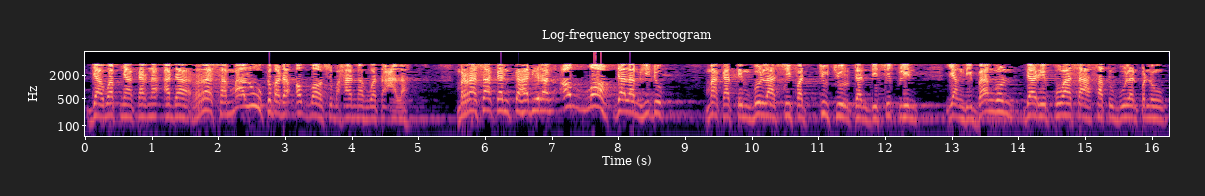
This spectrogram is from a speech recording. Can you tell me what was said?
Jawabnya karena ada rasa malu kepada Allah Subhanahu wa taala merasakan kehadiran Allah dalam hidup, maka timbullah sifat jujur dan disiplin yang dibangun dari puasa satu bulan penuh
